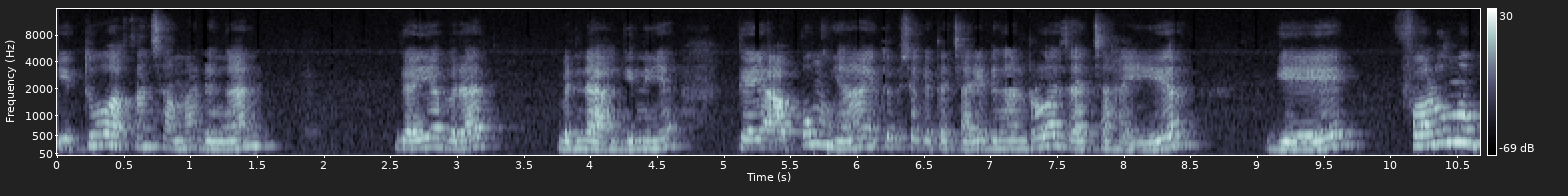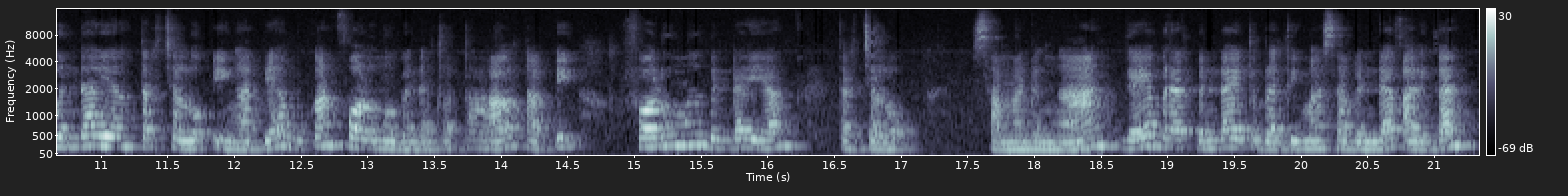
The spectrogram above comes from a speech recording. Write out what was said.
itu akan sama dengan gaya berat benda gini ya. Gaya apungnya itu bisa kita cari dengan rho zat cair G volume benda yang tercelup. Ingat ya bukan volume benda total tapi volume benda yang tercelup. Sama dengan gaya berat benda itu berarti massa benda kalikan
